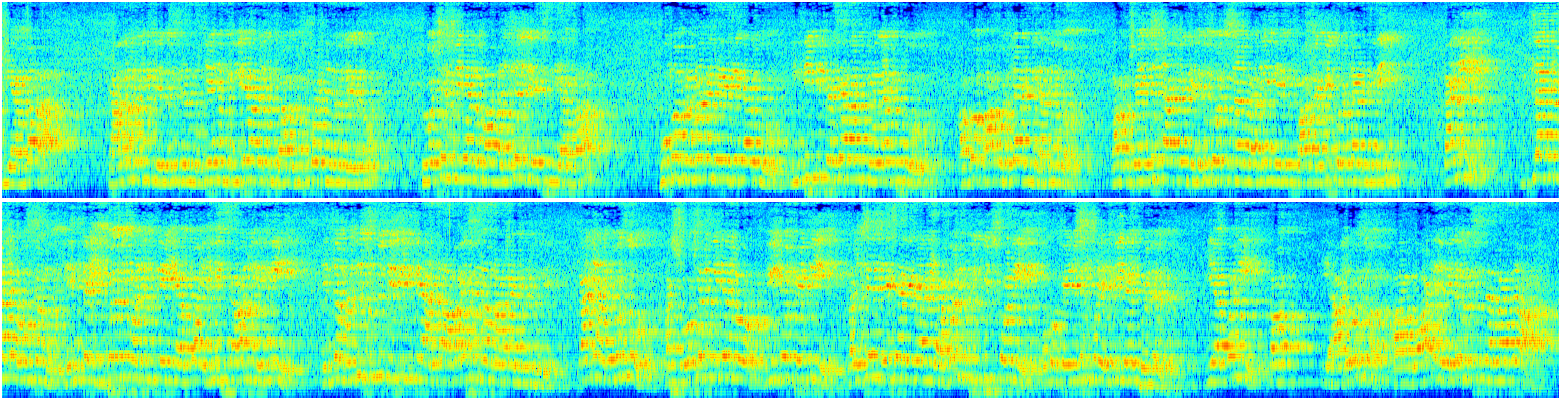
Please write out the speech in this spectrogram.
ఈ అవ్వ చాలా మందికి తెలుస్తుంది ముఖ్యంగా మీడియా వాళ్ళకి బాగా గుర్తుపట్టడం లేదు. సోషల్ మీడియాలో బాగా హల్చల్ చేసింది ఈ అవ్వ భూమా బ్రహ్మానంద రెడ్డి గారు ఇంటింటి ప్రచారానికి వెళ్ళినప్పుడు అవ్వ బాగా కొట్లాడింది అన్నతో మాకు పెన్షన్ రాలేదు ఎందుకు వచ్చినారు అది బాగా గట్టి కొట్లాడింది. కానీ ఇట్లాంటి వాళ్ళ అవసరం ఎంత ఇబ్బంది పడితే ఈ అవ్వ ఎన్నిసార్లు ఎన్ని ఎంత మంది చుట్టూ తిరిగితే అంత ఆవేశంగా మాట్లాడుతుంది కానీ ఆ రోజు ఆ సోషల్ మీడియాలో వీడియో పెట్టి హల్చల్ చేశారే కానీ అవ్వని పిలిపించుకొని ఒక పెన్షన్ కూడా ఎత్తిలేకపోయారు ఈ అవ్వని క- ఈ ఆ రోజు ఆ వార్డు వెళ్ళి వచ్చిన తర్వాత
